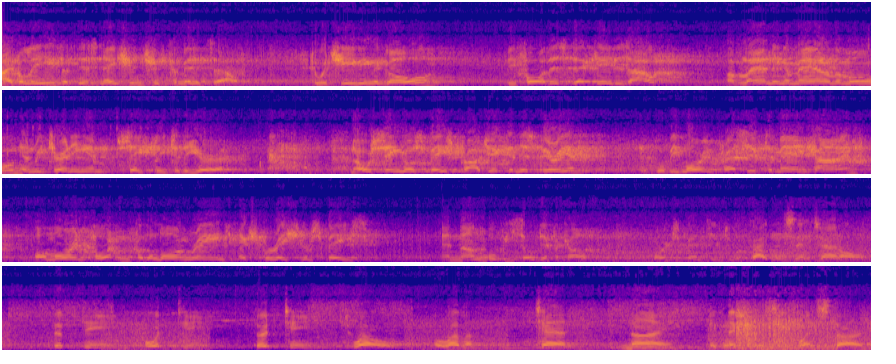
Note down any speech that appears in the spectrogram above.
I believe that this nation should commit itself to achieving the goal before this decade is out of landing a man on the moon and returning him safely to the earth. No single space project in this period will be more impressive to mankind or more important for the long-range exploration of space. And none will be so difficult or expensive to Guidance internal. 15, 14, 13, 12, 11, 10, 9. Ignition sequence start.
